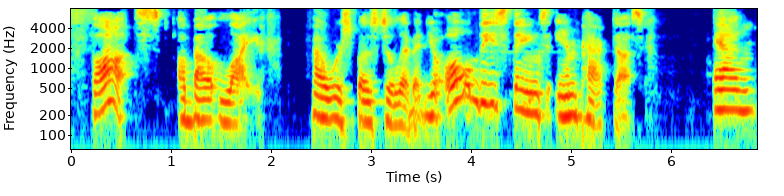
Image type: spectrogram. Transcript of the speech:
thoughts about life, how we're supposed to live it. You know, all these things impact us, and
